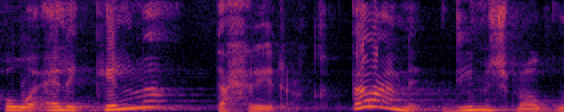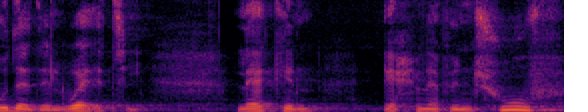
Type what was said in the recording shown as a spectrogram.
هو قال الكلمة تحرير رقبة. طبعا دي مش موجودة دلوقتي لكن إحنا بنشوف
